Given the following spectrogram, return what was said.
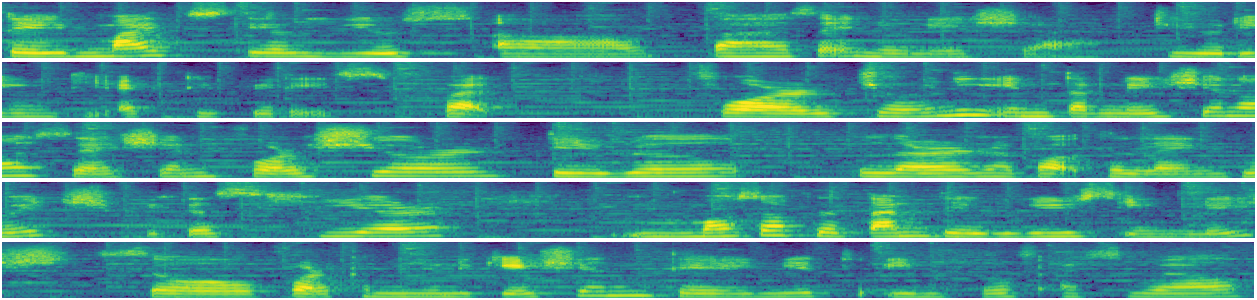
they might still use uh, Bahasa Indonesia during the activities. But for joining international session for sure they will learn about the language because here most of the time they will use English. So for communication they need to improve as well.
